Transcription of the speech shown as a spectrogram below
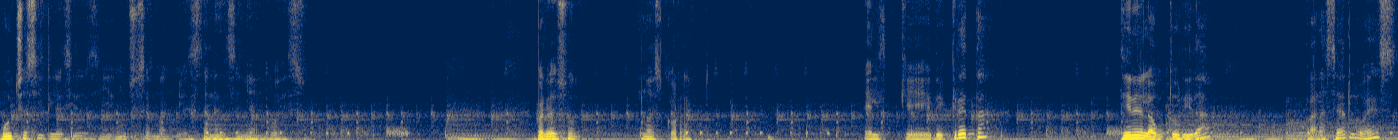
muchas iglesias y muchos hermanos les están enseñando eso. Pero eso no es correcto. El que decreta tiene la autoridad para hacerlo es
